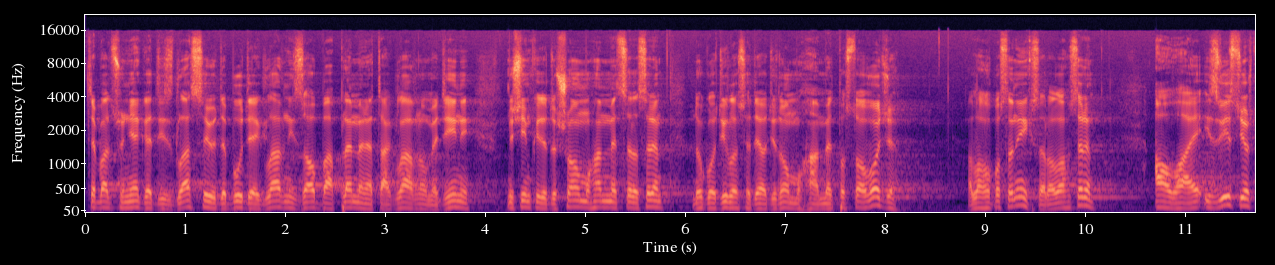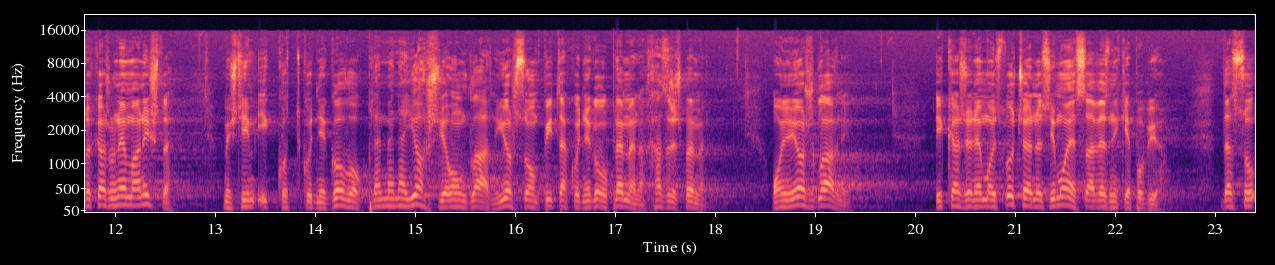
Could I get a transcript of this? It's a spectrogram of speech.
trebali su njega da izglasaju da bude glavni za oba plemena, ta glavna u Medini. Mislim, kada je došao Muhammed s.a.v. dogodilo se da je odjednom Muhammed postao vođa. Allaho poslanik s.a.v. A ovaj je izvistio što kažu nema ništa. Međutim, i kod, kod njegovog plemena još je on glavni. Još su on pita kod njegovog plemena, Hazreć plemen. On je još glavni. I kaže, nemoj slučajno si moje saveznike pobio. Da su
